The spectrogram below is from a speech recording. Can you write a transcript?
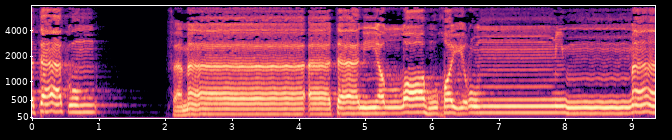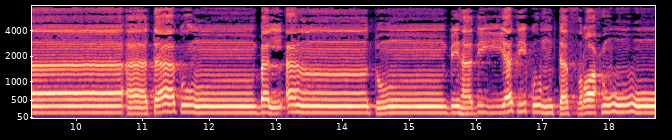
آتاكم فما آتاني الله خير مما آتاكم بل أنتم بهديتكم تفرحون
